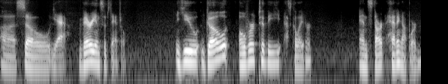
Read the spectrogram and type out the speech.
uh, so yeah, very insubstantial. You go over to the escalator and start heading upward.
